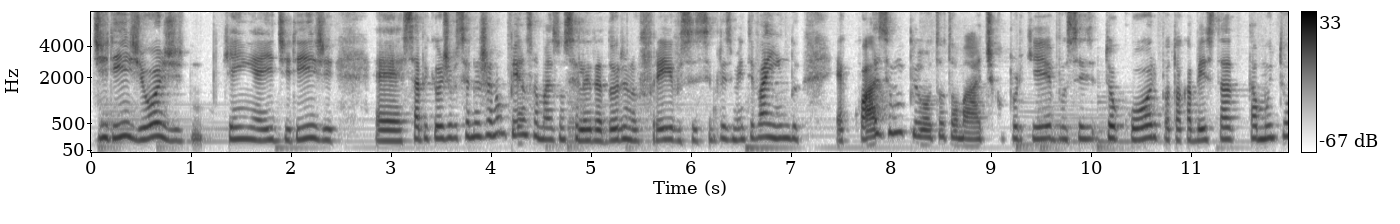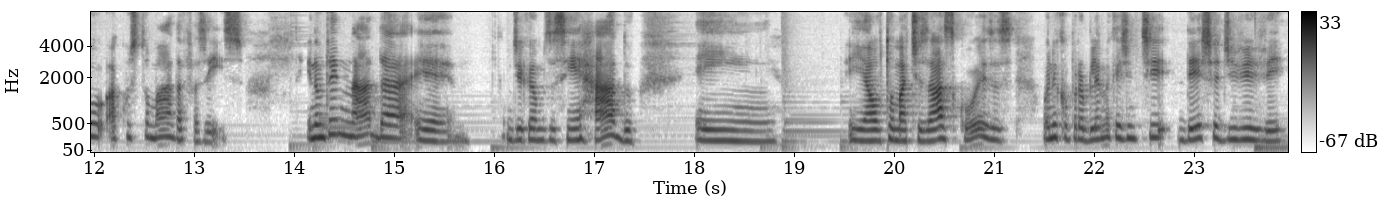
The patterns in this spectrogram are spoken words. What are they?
dirige hoje, quem aí dirige, é, sabe que hoje você já não pensa mais no acelerador e no freio, você simplesmente vai indo. É quase um piloto automático, porque você, teu corpo, a tua cabeça está tá muito acostumada a fazer isso. E não tem nada, é, digamos assim, errado em, em automatizar as coisas. O único problema é que a gente deixa de viver.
